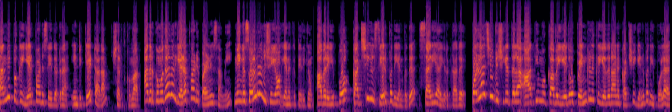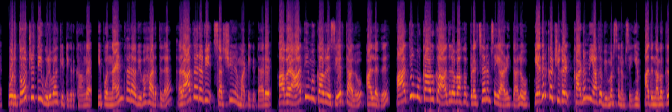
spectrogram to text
சந்திப்புக்கு ஏற்பாடு செய்திடுறேன் என்று கேட்டாராம் சரத்குமார். அதற்கு முதல்வர் எடப்பாடி பழனிசாமி நீங்க சொல்ற விஷயம் எனக்கு தெரியும். அவரை இப்போ கட்சியில் சேர்ப்பது என்பது சரியா இருக்காது. பொள்ளாச்சி விஷயத்துல அதிமுகவை ஏதோ பெண்களுக்கு எதிரான கட்சி என்பதை போல ஒரு தோற்ற மாற்றத்தை உருவாக்கிட்டு இருக்காங்க இப்போ நயன்தாரா விவகாரத்துல ராதா ரவி சர்ச்சையில மாட்டிக்கிட்டாரு. அவர் அதிமுகவில சேர்த்தாலோ அல்லது அதிமுகவுக்கு ஆதரவாக பிரச்சாரம் செய்ய அழைத்தாலோ எதிர்கட்சிகள் கடுமையாக விமர்சனம் செய்யும். அது நமக்கு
